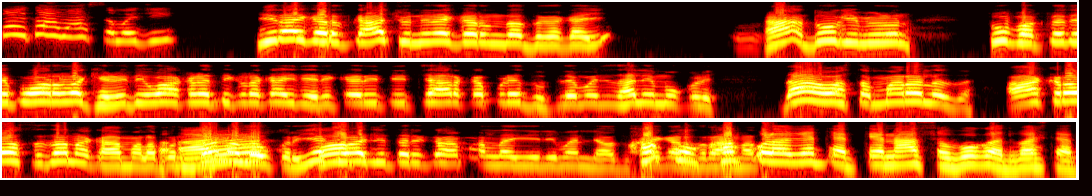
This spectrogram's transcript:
काय काम असतं म्हणजे? ही नाही करत का? अश्विनी नाही करून जात का काही? हा दोघी मिळून. तू फक्त ते पोराला खेळी ती वाकडे तिकडे काहीतरी करी ती चार कपडे धुतले म्हणजे झाली मोकळी. दहा वाजता मारायला जा. अकरा वाजता जा ना कामाला पण जा ना अरे, लवकर. एक हो. वाजली तरी कामाला नाही गेली म्हणल्यावर काय खपू करत राहणार खपुळा घेतात त्यांना असं बघत बसतात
